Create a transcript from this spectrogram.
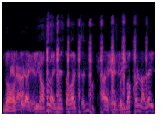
No, Mira, estoy aquí, no, pero hay método alterno. A ver. Cumplimos con la ley.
